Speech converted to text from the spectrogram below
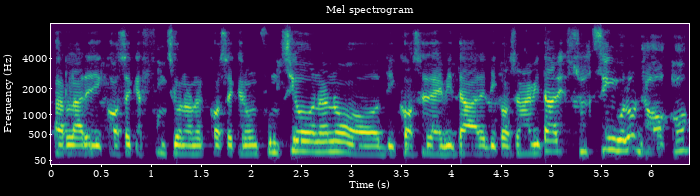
parlare di cose che funzionano e cose che non funzionano, di cose da evitare, di cose da evitare sul singolo gioco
